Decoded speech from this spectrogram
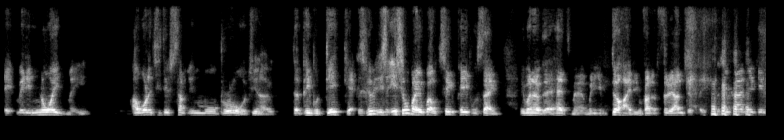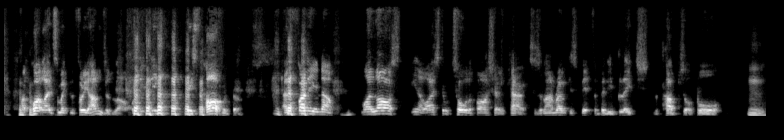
it, really annoyed me. I wanted to do something more broad, you know, that people did get because it's, it's all very well two people saying it went over their heads, man, when you've died in front of three hundred people. You're kind of thinking, I'd quite like to make the three hundred laugh, but at least, at least half of them. And funny enough, my last, you know, I still tour the Fast Show characters, and I wrote this bit for Billy Bleach, the pub sort of bore, Mm.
